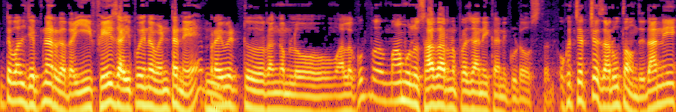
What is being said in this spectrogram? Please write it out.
అంటే వాళ్ళు చెప్పినారు కదా ఈ ఫేజ్ అయిపోయిన వెంటనే ప్రైవేట్ రంగంలో వాళ్ళకు మామూలు సాధారణ ప్రజానీకానికి కూడా వస్తుంది. ఒక చర్చ జరుగుతూ ఉంది. దాన్ని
